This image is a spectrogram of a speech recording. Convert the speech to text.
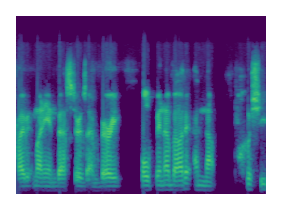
private money investors. I'm very open about it. I'm not pushy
